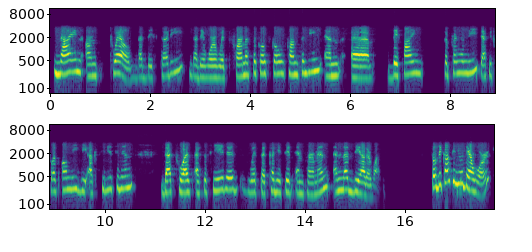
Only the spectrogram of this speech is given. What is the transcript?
nine on 12 that they study, that they were with pharmaceutical company, and uh, they find surprisingly that it was only the oxybutynin that was associated with the cognitive impairment and not the other one. So they continue their work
